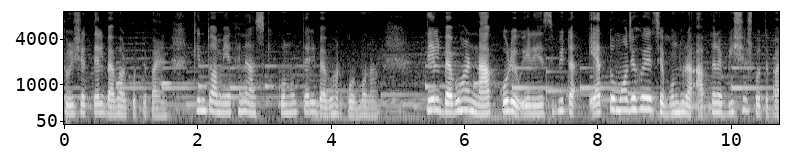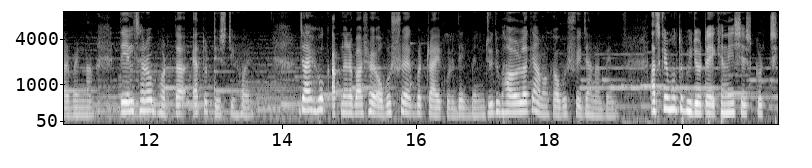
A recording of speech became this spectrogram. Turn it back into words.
সরিষার তেল ব্যবহার করতে পারেন, কিন্তু আমি এখানে আজকে কোনো তেল ব্যবহার করব না। তেল ব্যবহার না করেও এই রেসিপিটা এত মজা হয়েছে, বন্ধুরা, আপনারা বিশ্বাস করতে পারবেন না, তেল ছাড়াও ভর্তা এত টেস্টি হয়। যাই হোক, আপনারা বাসায় অবশ্যই একবার ট্রাই করে দেখবেন, যদি ভালো লাগে আমাকে অবশ্যই জানাবেন। আজকের মতো ভিডিওটা এখানেই শেষ করছি।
